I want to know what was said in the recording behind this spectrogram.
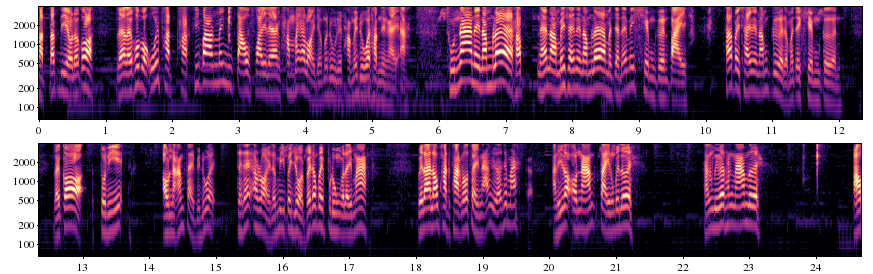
ผัดแป๊บเดียวแล้วก็หลายๆคนบอกอุ้ยผัดผักที่บ้านไม่มีเตาไฟแรงทำให้อร่อยเดี๋ยวมาดูเดี๋ยวทำให้ดูว่าทำยังไงอะทูน่าในน้ำแร่ครับ แนะนำไม่ใช้ในน้ำแร่มันจะได้ไม่เค็มเกินไป ถ้าไปใช้ในน้ำเกลือเดี๋ยวมันจะเค็มเกิน แล้วก็ตัวนี้เอาน้ำใส่ไปด้วย จะได้อร่อยแล้วมีประโยชน์ไม่ต้องไปปรุงอะไรมาก เวลาเราผัดผักเราใส่น้ำอยู่แล้วใช่ไหมครับ อันนี้เราเอาน้ำใส่ลงไปเลย ทั้งเนื้อทั้งน้ำเลย เอา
